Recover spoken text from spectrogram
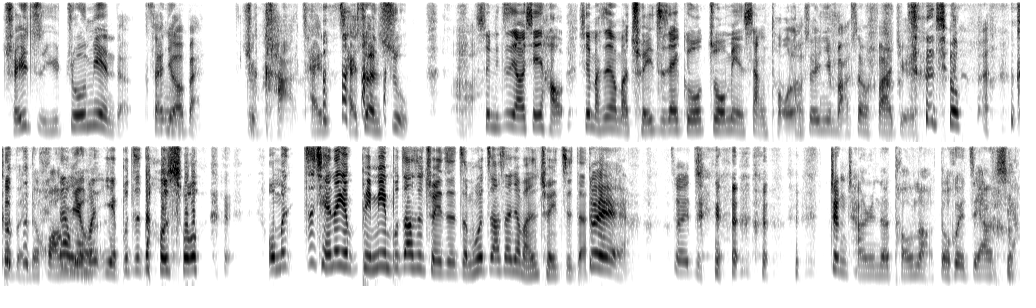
垂直于桌面的三角板去卡才 才算数啊，所以你自己要先好，先把三角板垂直在桌桌面上头了。所以你马上发觉这就课本的荒谬。但我们也不知道说，我们之前那个平面不知道是垂直，怎么会知道三角板是垂直的？对。所以这个正常人的头脑都会这样想，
